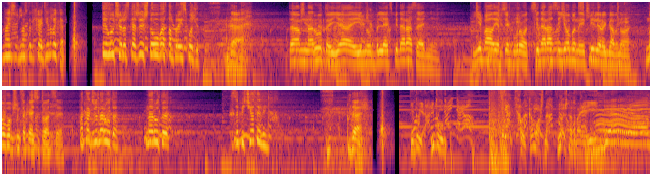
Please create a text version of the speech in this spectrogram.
Значит, у нас только один выход. Ты лучше расскажи, что у вас там происходит. Да. Там Наруто, я и, ну, блядь, пидорасы одни. Ебал я всех в рот. Пидорасы ебаные, филлеры говно. Ну, в общем, такая ситуация. А как же Наруто? Наруто... Запечатали? Да. Иду я, иду. Сколько можно? Ночь на дворе и... Здоров!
